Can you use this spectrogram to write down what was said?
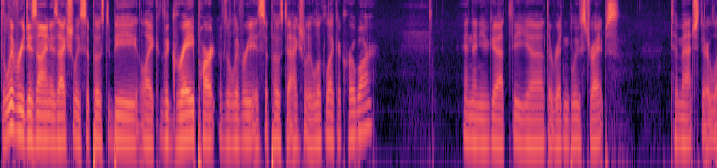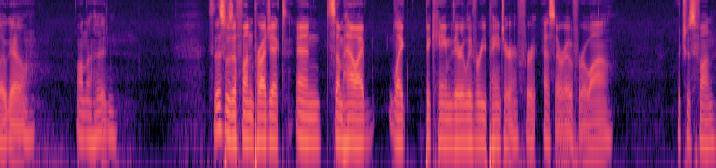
the livery design is actually supposed to be like the gray part of the livery is supposed to actually look like a crowbar, and then you've got the uh, the red and blue stripes to match their logo on the hood. So this was a fun project, and somehow I like became their livery painter for SRO for a while, which was fun.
